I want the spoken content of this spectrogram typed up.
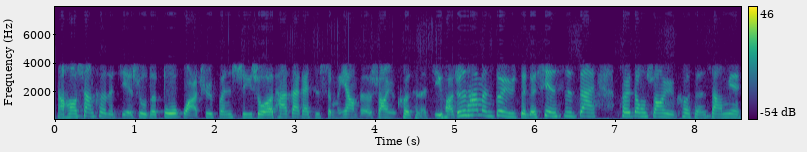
然后上课的结束的多寡去分析，说它大概是什么样的双语课程的计划，就是他们对于整个县市在推动双语课程上面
